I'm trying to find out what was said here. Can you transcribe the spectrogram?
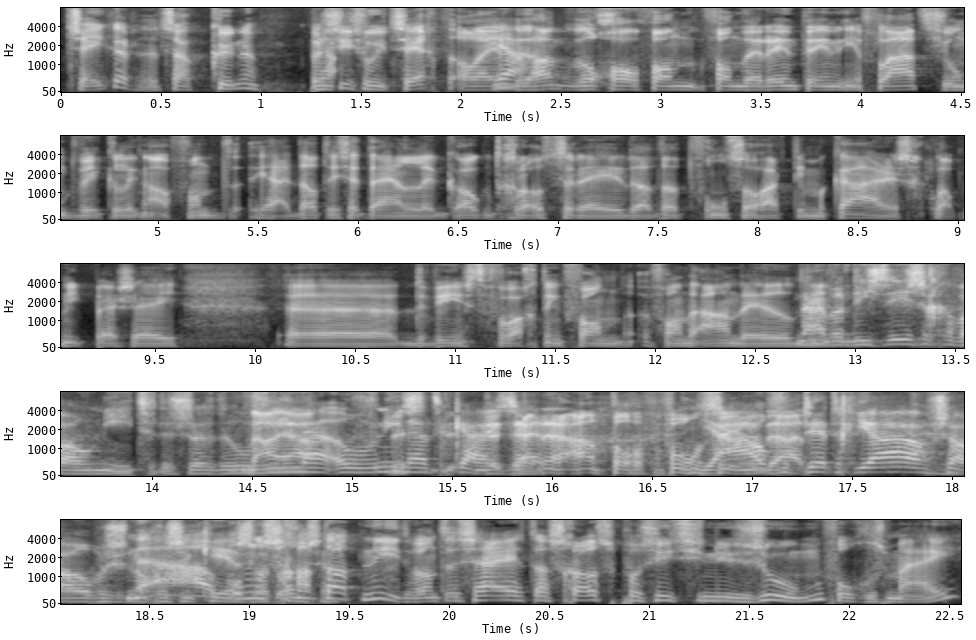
Zeker, het zou kunnen. Precies hoe je het zegt. Alleen het hangt nogal van, van de rente- en inflatieontwikkeling af. Want ja, dat is uiteindelijk ook de grootste reden dat dat fonds zo hard in elkaar is geklapt. Niet per se eh, de winstverwachting van, van de aandelen. Nou, die- die is er gewoon niet. Dus daar hoeven we Nou niet, ja, naar, hoeven we niet dus naar te kijken. Er zijn een aantal fondsen ja, inderdaad. over 30 jaar of zo hopen ze nog eens een keer. Nou, onderschat omzet. dat niet. Want zij heeft als grootste positie nu Zoom, volgens mij.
